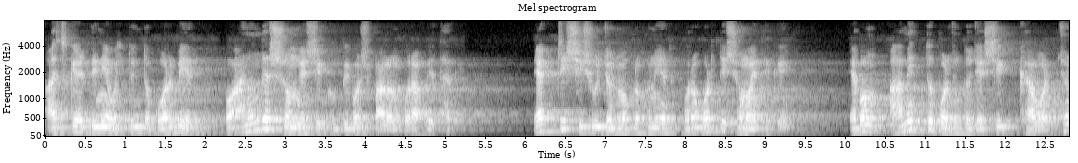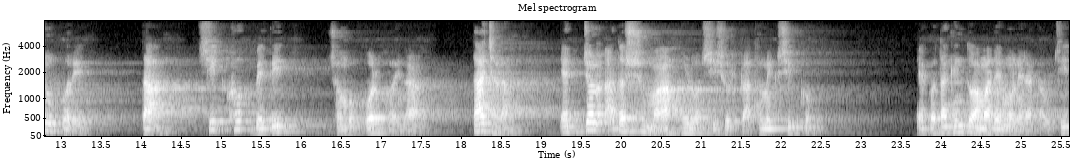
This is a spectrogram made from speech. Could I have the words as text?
আজকের দিনে অত্যন্ত গর্বের ও আনন্দের সঙ্গে শিক্ষক দিবস পালন করা হয়ে থাকে। একটি শিশু জন্মগ্রহণের পরবর্তী সময় থেকে এবং আমৃত্যু পর্যন্ত যে শিক্ষা অর্জন করে, তা শিক্ষক ব্যতীত সম্ভবপর হয় না। তাছাড়া একজন আদর্শ মা হলো শিশুর প্রাথমিক শিক্ষক। একথা কিন্তু আমাদের মনে রাখা উচিত।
